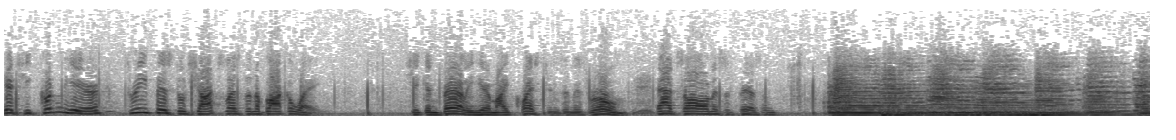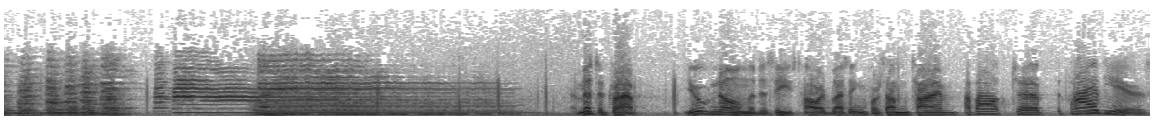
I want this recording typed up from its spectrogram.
yet she couldn't hear three pistol shots less than a block away. She can barely hear my questions in this room. That's all, Mrs. Pearson. Uh, Mr. Trapp, you've known the deceased, Howard Blessing, for some time, About uh, five years.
